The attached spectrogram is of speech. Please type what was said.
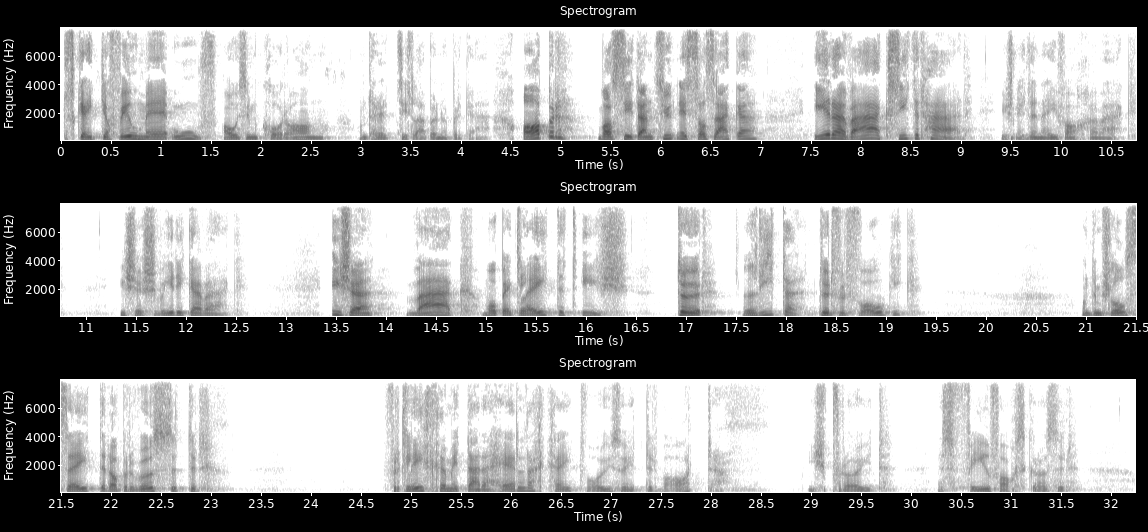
das geht ja viel mehr auf als im Koran. Und er hat sein Leben übergeben. Aber, was sie in diesem Zeugnis so sagen, ihr Weg seither ist nicht ein einfacher Weg, ist ein schwieriger Weg, ist ein Weg, der begleitet ist durch Leiden, durch Verfolgung. Und am Schluss sagt er, aber wisst ihr, verglichen mit dieser Herrlichkeit, die uns wird erwarten ist die Freude ein Vielfaches grösser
